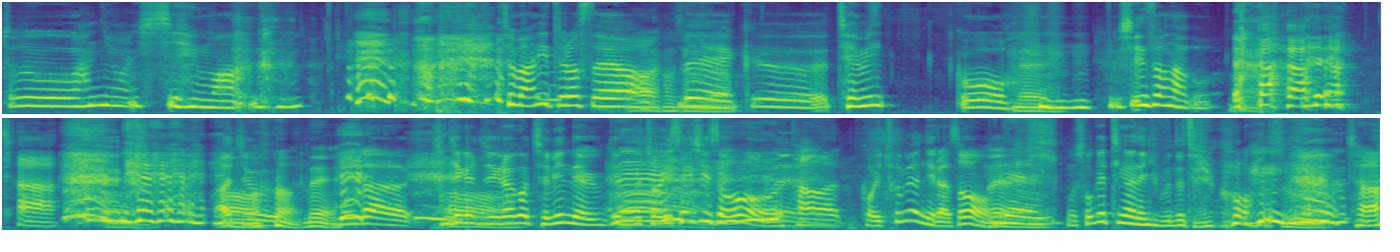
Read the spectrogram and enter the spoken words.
저도 한유원 씨 음악. 저 많이 들었어요. 아, 감사합니다. 네, 그, 재밌고, 네. 신선하고. 자, 아주 어, 네. 뭔가 간질간질하고 재밌네요. 이게 뭐 네. 저희 셋이서 다 거의 초면이라서 네. 뭐 소개팅하는 기분도 들고. 자,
